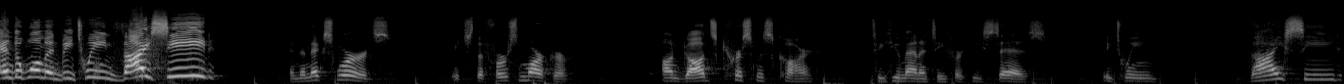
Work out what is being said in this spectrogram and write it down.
and the woman, between thy seed. And the next words, it's the first marker on God's Christmas card to humanity, for he says, between thy seed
